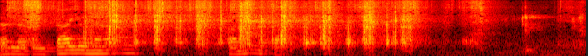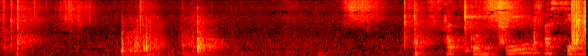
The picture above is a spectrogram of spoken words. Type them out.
Maglalagay tayo ng paminta. At konting asin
